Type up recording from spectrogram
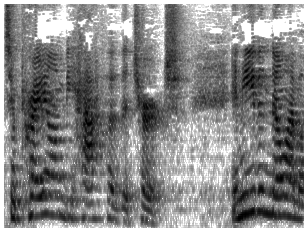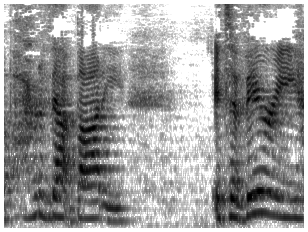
to pray on behalf of the church. And even though I'm a part of that body, it's a very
